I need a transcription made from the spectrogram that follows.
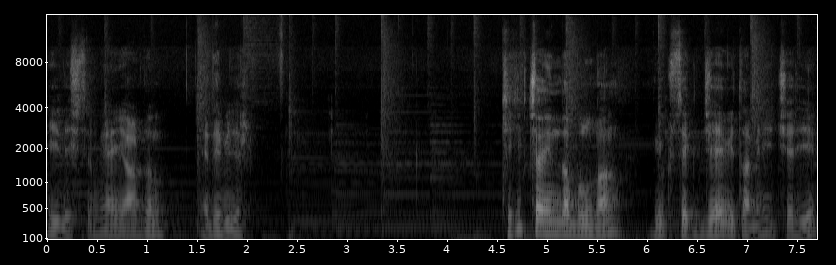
iyileştirmeye yardım edebilir. Kekik çayında bulunan yüksek C vitamini içeriği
